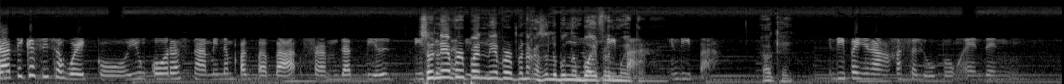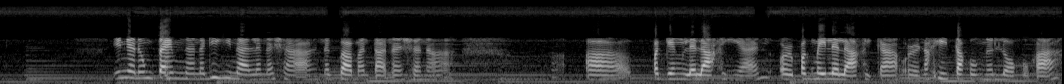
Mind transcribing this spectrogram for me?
Dati kasi sa work ko, yung oras namin ng pagbaba from that build. So, never pa, build- never pa nakasalubong ng No, boyfriend mo hindi ito? pa. Hindi pa. Okay. Hindi pa niya nakakasalubong. And then, yun nga, nung time na naghihinala na siya, nagbabanta na siya na ah, pag yung lalaki yan, or pag may lalaki ka, or nakita kong nanloko ka,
